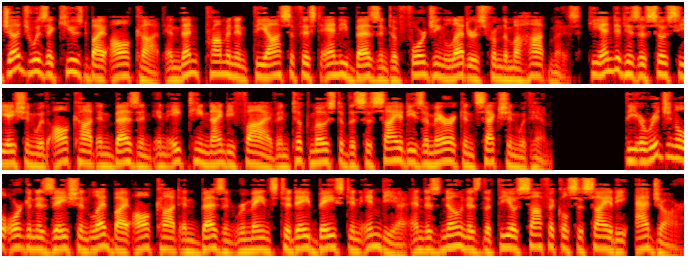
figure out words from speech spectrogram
Judge was accused by Olcott and then prominent theosophist Annie Besant of forging letters from the Mahatmas. He ended his association with Olcott and Besant in 1895 and took most of the Society's American section with him. The original organization led by Olcott and Besant remains today based in India and is known as the Theosophical Society, Adyar.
